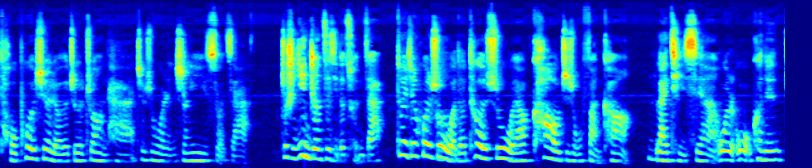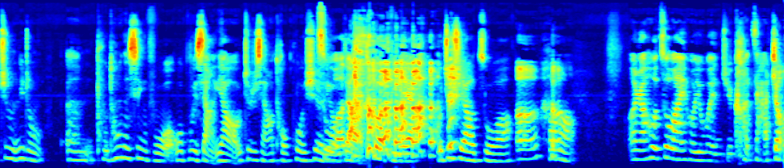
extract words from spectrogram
头破血流的这个状态就是我人生意义所在。就是印证自己的存在，对，就或者说嗯我的特殊，我要靠这种反抗来体现。我我可能就那种嗯普通的幸福，我不想要，就是想要头破血流作的特别，我就是要作。嗯嗯，嗯，然后做完以后又问一句可咋整？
